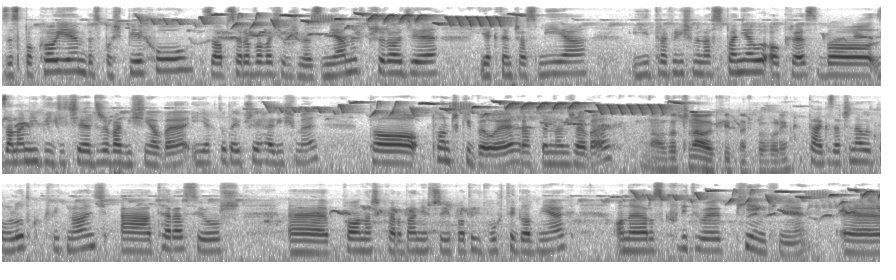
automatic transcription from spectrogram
ze spokojem, bez pośpiechu, zaobserwować różne zmiany w przyrodzie, jak ten czas mija. I trafiliśmy na wspaniały okres, bo za nami widzicie drzewa wiśniowe i jak tutaj przyjechaliśmy, to pączki były raptem na drzewach. no zaczynały kwitnąć powoli. Tak, zaczynały powolutku kwitnąć, a teraz już e, po naszej kwarantannie, czyli po tych dwóch tygodniach, one rozkwitły pięknie. E,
